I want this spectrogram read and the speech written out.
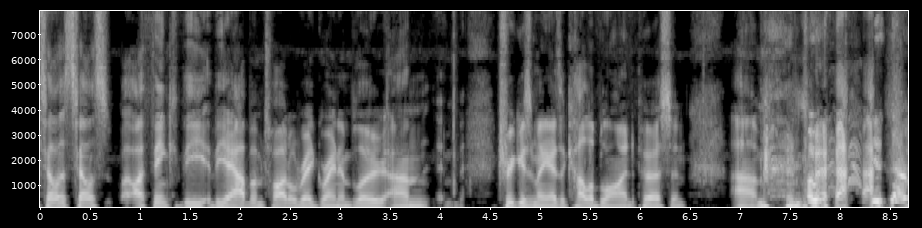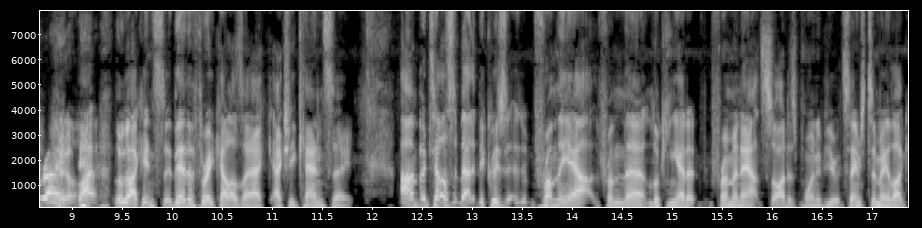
tell us, tell us. I think the the album title "Red, Green, and Blue" um, triggers me as a colorblind person. Um, Oh, Is that right? I, look, I can see. They're the three colors I actually can see. Um, but tell us about it because uh, from the out, from the looking at it from an outsider's point of view, it seems to me like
